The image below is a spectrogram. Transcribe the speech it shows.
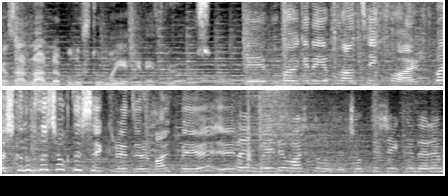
yazarlarla buluşturmayı hedefliyoruz. Ee, bu bölgede yapılan tek fuar. Başkanımıza çok teşekkür ediyorum Alp Bey'e. Ee, Sayın Belediye Başkanımıza çok teşekkür ederim.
